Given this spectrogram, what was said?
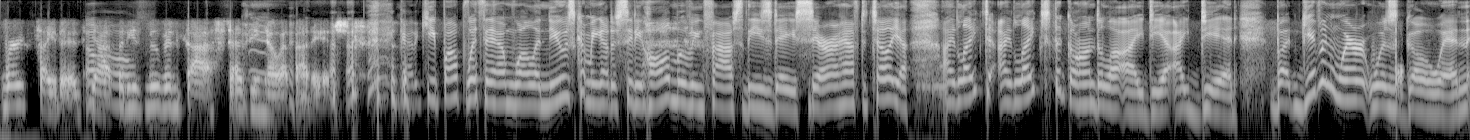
we're excited. Oh. Yeah, but he's oh. moving fast, as you know, at that age. Got to keep up with him. Well, the news coming out of City Hall moving fast these days, Sarah. I have to tell you, I liked I liked the gondola idea. I did, but given where it was going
